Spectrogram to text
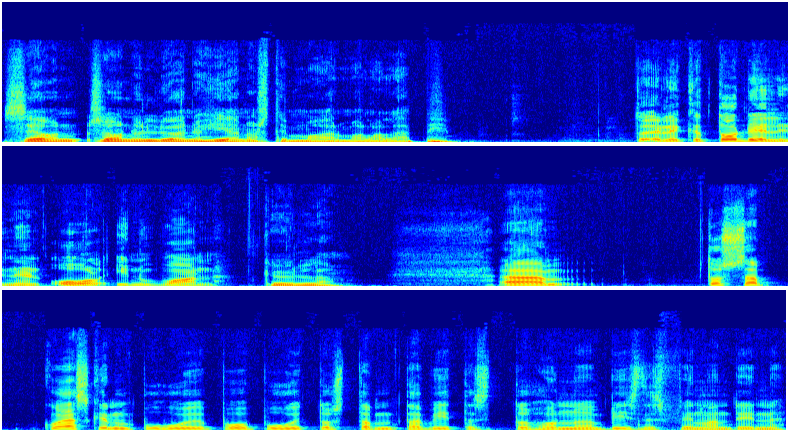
se on, se on nyt lyönyt hienosti maailmalla läpi. Eli todellinen all in one. Kyllä. Ähm, Tuossa, kun äsken puhuit, puhuit tuosta, tai viittasit tuohon Business Finlandin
